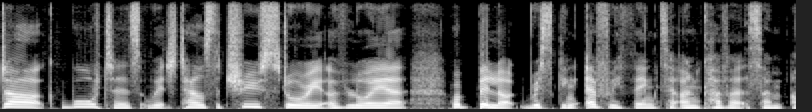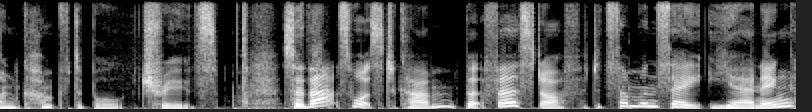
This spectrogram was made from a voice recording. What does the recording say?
Dark Waters, which tells the true story of lawyer Rob Bilott risking everything to uncover some uncomfortable truths. So that's what's to come, but first off, did someone say yearning?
